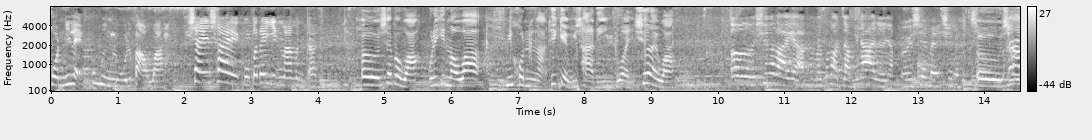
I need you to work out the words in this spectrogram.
คนนี่แหละพวกมึงรู้หรือเปล่าวะ ใช่ใช่กูก็ได้ยินมาเหมือนกัน เออ ใช่ปะวะ กูได้ยินมาว่ามีคนหนึ่งอะที่เก่งวิชานี้อยู่ด้วย ชื่ออะไรวะ เออ ชื่ออะไรอะทำไมพวกเราจำไม่ได้เลยอะ เออใช่ไหมใช่ไหมเออ ใช่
